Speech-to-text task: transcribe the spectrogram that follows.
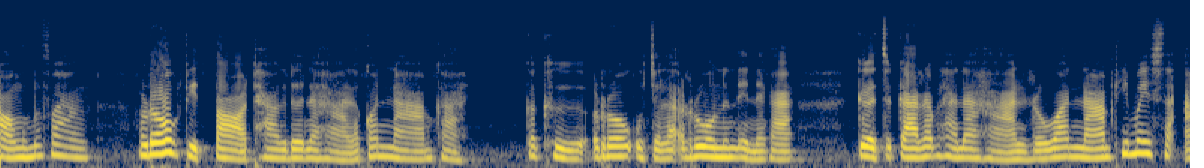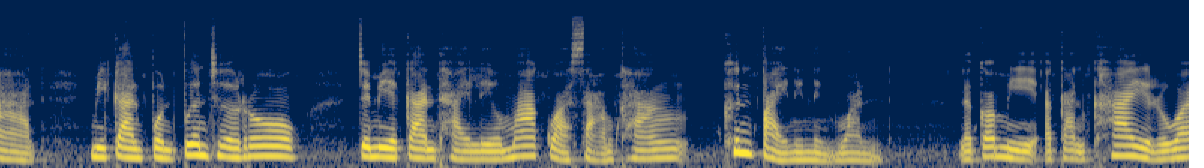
2 คุณผู้ฟัง โรคติดต่อทางเดินอาหารแล้วก็น้ำค่ะ ก็คือโรคอุจจาระร่วงนั่นเองนะคะ เกิดจากการรับประทานอาหารหรือว่าน้ำที่ไม่สะอาด มีการปนเปื้อนเชื้อโรค จะมีอาการถ่ายเหลวมากกว่า 3 ครั้งขึ้นไปใน 1 วัน แล้วก็มีอาการไข้หรือว่า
